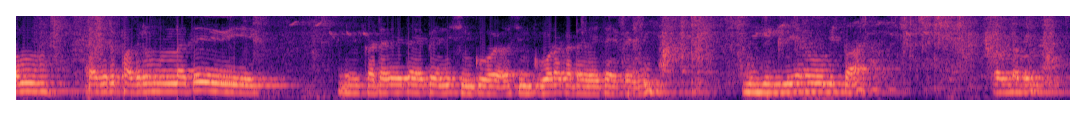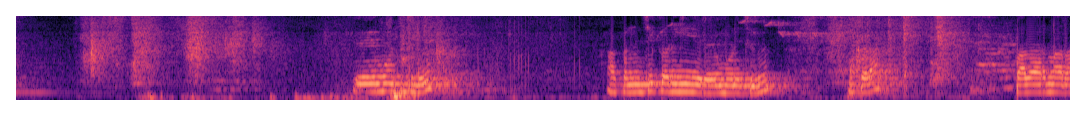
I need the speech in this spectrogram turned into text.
మొత్తం పది పది రూములు అయితే ఈ కట్టేది అయితే అయిపోయింది. సింకు సింకు కూడా కట్టేది అయితే అయిపోయింది. మీకు క్లియర్ చూపిస్తా. ఉంటుంది. ఇరవై అక్కడ నుంచి ఇక్కడికి రేవు మూడు అక్కడ ఇక్కడ పదహారున్నర.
